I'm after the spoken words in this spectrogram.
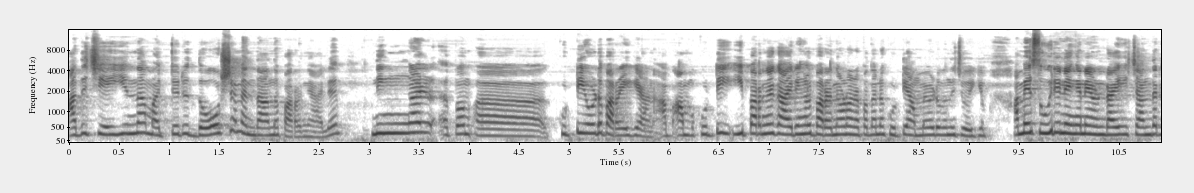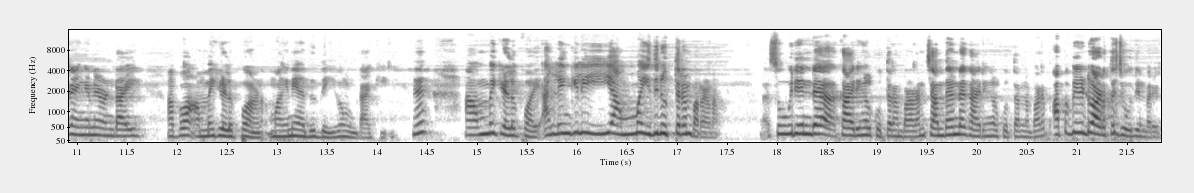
അത് ചെയ്യുന്ന മറ്റൊരു ദോഷം എന്താന്ന് പറഞ്ഞാൽ നിങ്ങൾ ഇപ്പം കുട്ടിയോട് പറയുകയാണ്. കുട്ടി ഈ പറഞ്ഞ കാര്യങ്ങൾ പറയുന്നതോടൊപ്പം തന്നെ കുട്ടി അമ്മയോട് വന്ന് ചോദിക്കും അമ്മേ സൂര്യൻ എങ്ങനെയുണ്ടായി? ചന്ദ്രൻ എങ്ങനെയുണ്ടായി? അപ്പോൾ അമ്മയ്ക്ക് എളുപ്പമാണ്. മകനെ അത് ദൈവം ഉണ്ടാക്കി. ഏഹ് അമ്മയ്ക്ക് എളുപ്പമായി. അല്ലെങ്കിൽ ഈ അമ്മ ഇതിന് ഉത്തരം പറയണം. സൂര്യന്റെ കാര്യങ്ങൾക്ക് ഉത്തരം പറയണം ചന്ദ്രന്റെ കാര്യങ്ങൾക്ക് ഉത്തരം പറയും അപ്പോൾ വീണ്ടും അടുത്ത ചോദ്യം പറയും.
